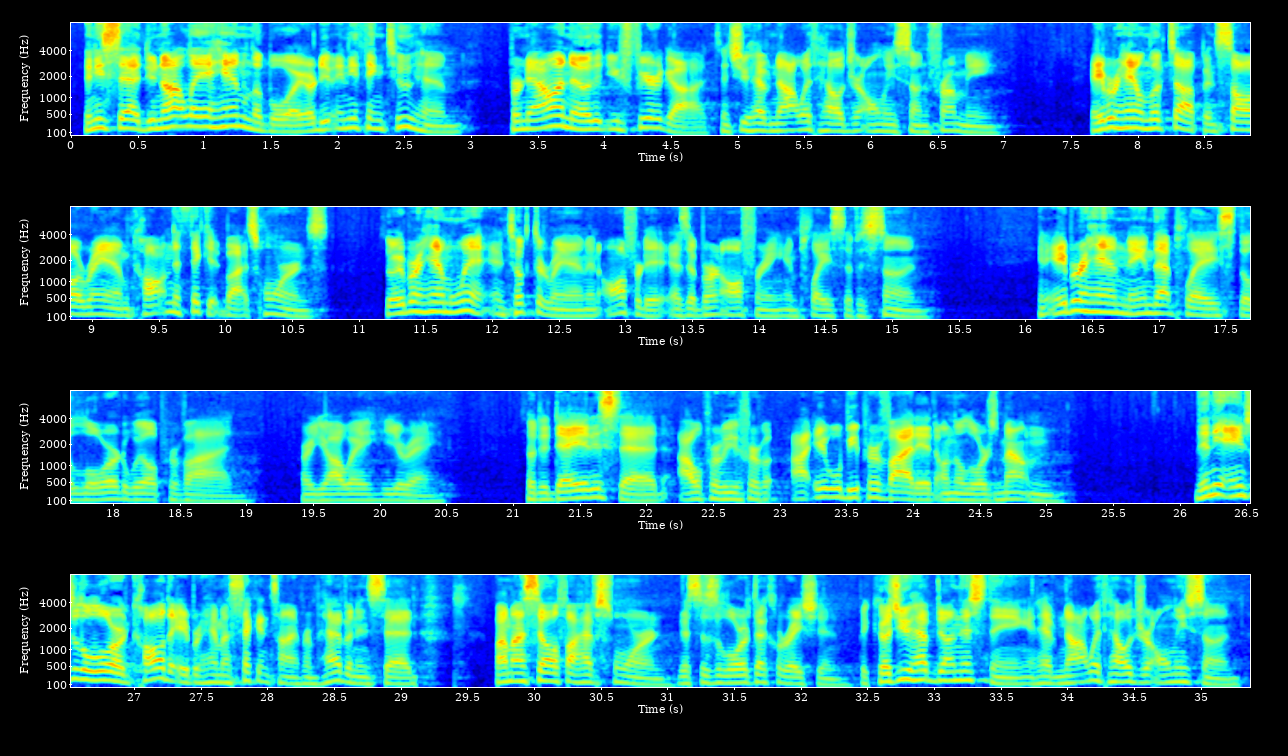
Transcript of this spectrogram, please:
Then he said, Do not lay a hand on the boy or do anything to him, for now I know that you fear God, since you have not withheld your only son from me. Abraham looked up and saw a ram caught in the thicket by its horns. So Abraham went and took the ram and offered it as a burnt offering in place of his son. And Abraham named that place, The Lord Will Provide, or Yahweh Yireh. So today it is said, I will it will be provided on the Lord's mountain. Then the angel of the Lord called to Abraham a second time from heaven and said, By myself I have sworn, this is the Lord's declaration, because you have done this thing and have not withheld your only son,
